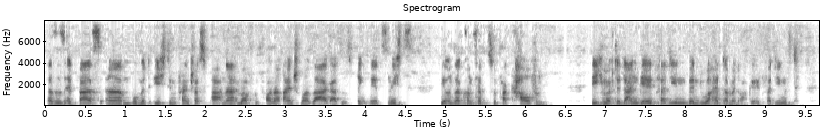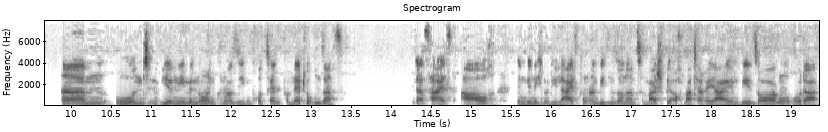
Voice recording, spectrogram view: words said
Das ist etwas, ähm, womit ich dem Franchise-Partner immer von vornherein schon mal sage, also es bringt mir jetzt nichts, dir unser Konzept zu verkaufen. Ich möchte dann Geld verdienen, wenn du halt damit auch Geld verdienst. Ähm, und wir nehmen 9,7 Prozent vom Nettoumsatz. Das heißt auch, wenn wir nicht nur die Leistung anbieten, sondern zum Beispiel auch Materialien besorgen oder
